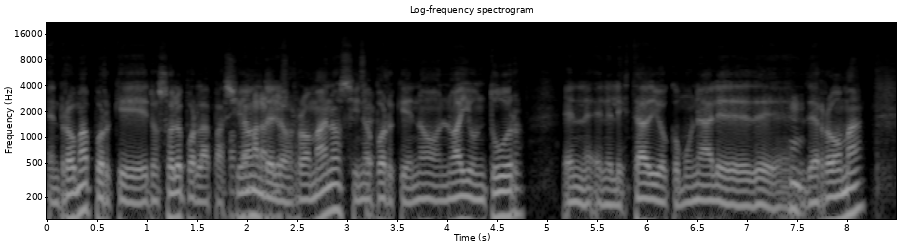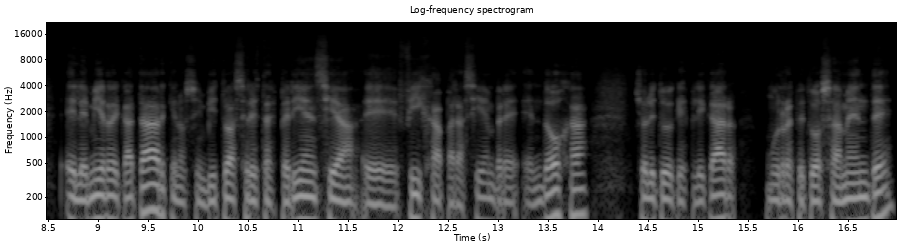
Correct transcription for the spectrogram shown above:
En Roma porque no solo por la pasión de los romanos, sino porque no, no hay un tour en, el estadio comunal hmm. de, Roma. El emir de Qatar, que nos invitó a hacer esta experiencia eh, fija para siempre en Doha, yo le tuve que explicar muy respetuosamente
